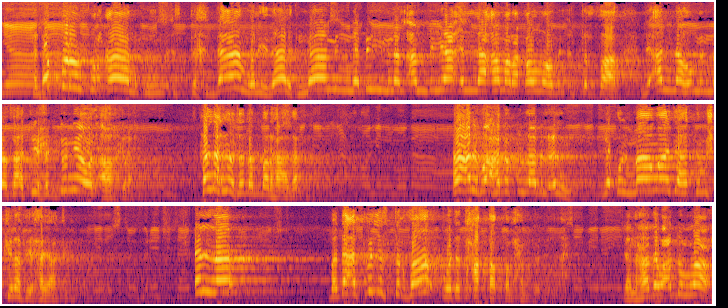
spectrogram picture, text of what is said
يا تدبر القرآن في الاستخدام ولذلك ما من نبي من الأنبياء إلا أمر قومه بالاستغفار لأنه من مفاتيح الدنيا والآخرة. هل نحن نتدبر هذا؟ أعرف أحد طلاب العلم يقول ما واجهت مشكلة في حياتي؟ إلا بدأت بالاستغفار وتتحقق والحمد لله. لأن هذا وعد الله.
